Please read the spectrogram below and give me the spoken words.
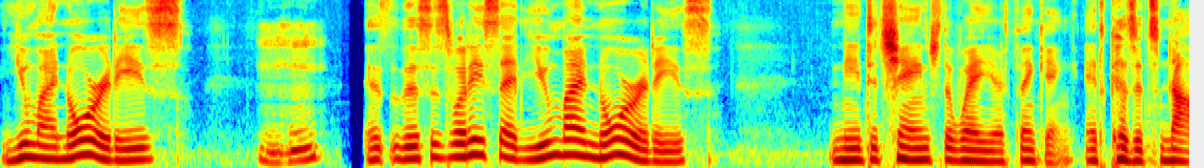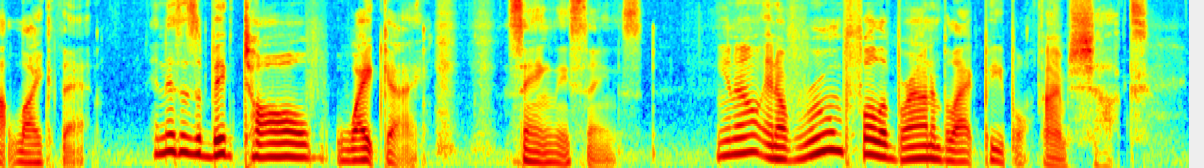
You minorities. Mm-hmm. this is what he said. You minorities need to change the way you're thinking It's because it's not like that. And this is a big, tall, white guy saying these things, you know, in a room full of brown and black people. I'm shocked.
